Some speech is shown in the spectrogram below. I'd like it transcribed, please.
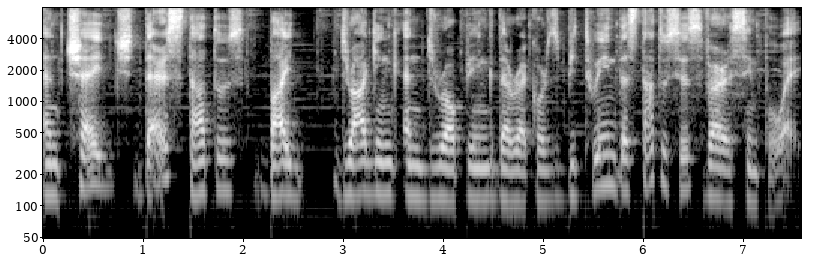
and change their status by dragging and dropping the records between the statuses very simple way.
